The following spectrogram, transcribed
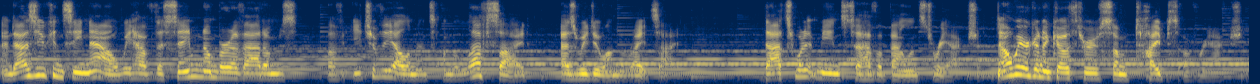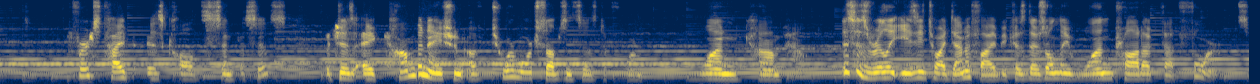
And as you can see now, we have the same number of atoms of each of the elements on the left side as we do on the right side. That's what it means to have a balanced reaction. Now we are going to go through some types of reactions. the first type is called synthesis, which is a combination of two or more substances to form one compound. This is really easy to identify because there's only one product that forms.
